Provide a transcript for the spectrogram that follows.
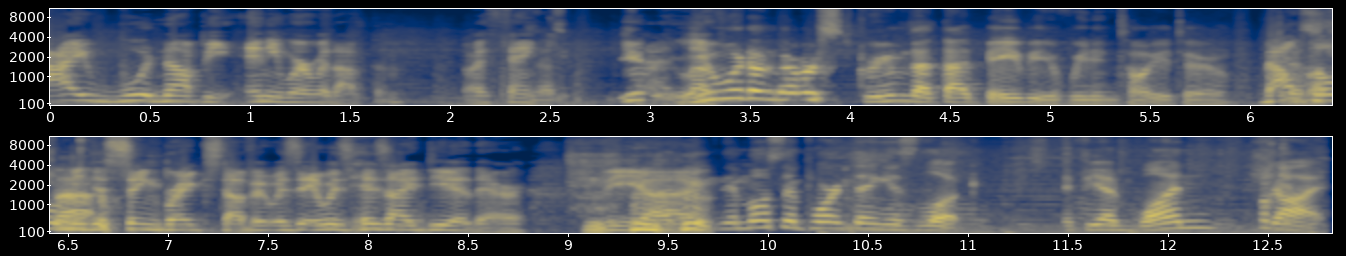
I would not be anywhere without them. So I thank That's- you. You, you would have never screamed at that baby if we didn't tell you to. Val About told me to sing break stuff. It was it was his idea there. The uh, the most important thing is look. If you had one shot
